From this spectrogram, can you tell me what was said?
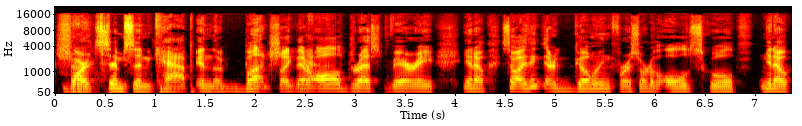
sure. bart simpson cap in the bunch like they're yeah. all dressed very you know so i think they're going for a sort of old school you know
